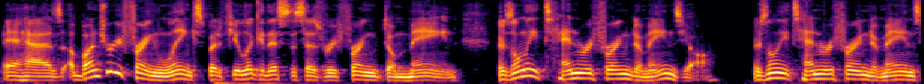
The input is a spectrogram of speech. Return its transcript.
It has a bunch of referring links, but if you look at this, it says referring domain. There's only 10 referring domains, y'all. There's only 10 referring domains,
